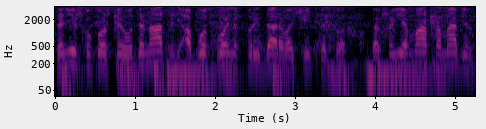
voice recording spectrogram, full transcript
Це ліжко коштує 11 або з хвойних порід дерева 6500. Так що є маса меблів.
